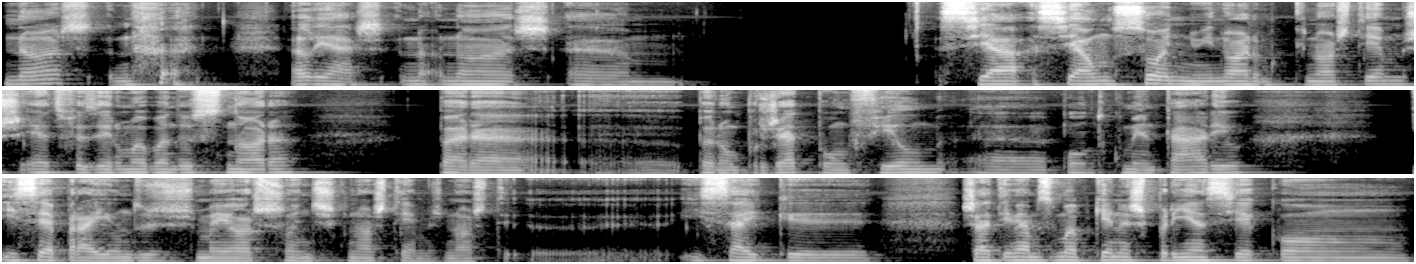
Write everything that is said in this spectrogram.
Nós, aliás, nós. Um, se, há, se há um sonho enorme que nós temos é de fazer uma banda sonora para, uh, para um projeto, para um filme, uh, para um documentário. Isso é para aí um dos maiores sonhos que nós temos. Nós, uh, e sei que já tivemos uma pequena experiência com,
